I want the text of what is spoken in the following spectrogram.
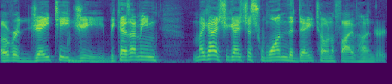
over JTG because I mean, my gosh, you guys just won the Daytona 500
